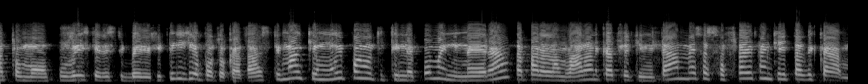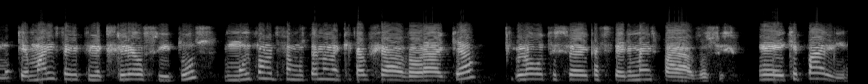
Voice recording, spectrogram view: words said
άτομο που βρίσκεται στην περιοχή, πήγε από το κατάστημα και μου είπαν ότι την επόμενη μέρα θα παραλαμβάνανε κάποια κινητά. Μέσα σε αυτά ήταν και τα δικά μου. Και μάλιστα για την εξηλαίωσή τους μου είπαν ότι θα μου στέλνανε και κάποια δωράκια λόγω της ε, καθυστερημένης παράδοσης. Ε, και πάλι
